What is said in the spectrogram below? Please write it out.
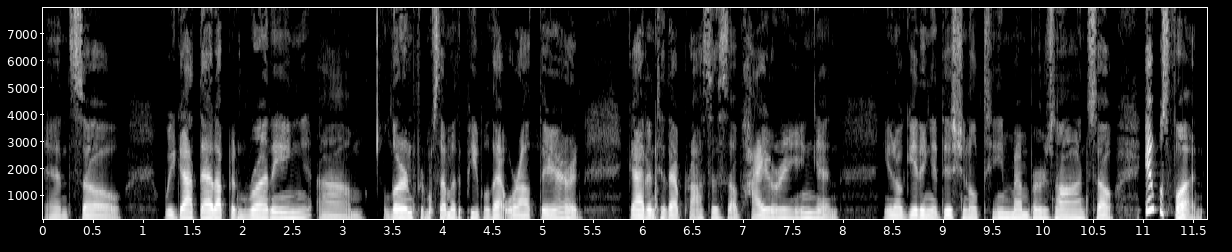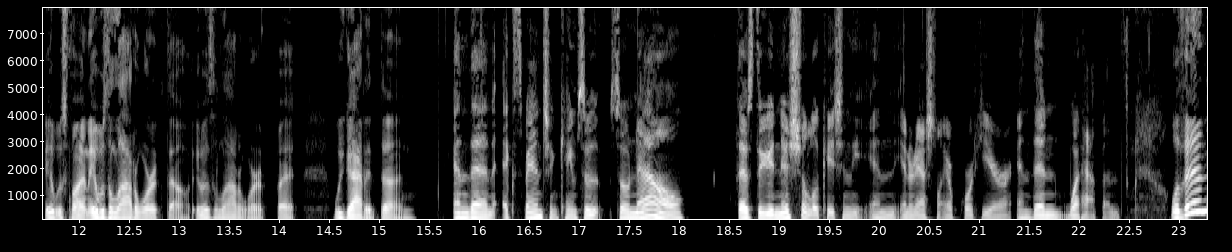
And so we got that up and running, um, learned from some of the people that were out there and got into that process of hiring and you know, getting additional team members on. So it was fun. It was fun. It was a lot of work though. It was a lot of work, but we got it done. And then expansion came. So so now there's the initial location in the international airport here, and then what happens? Well, then,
